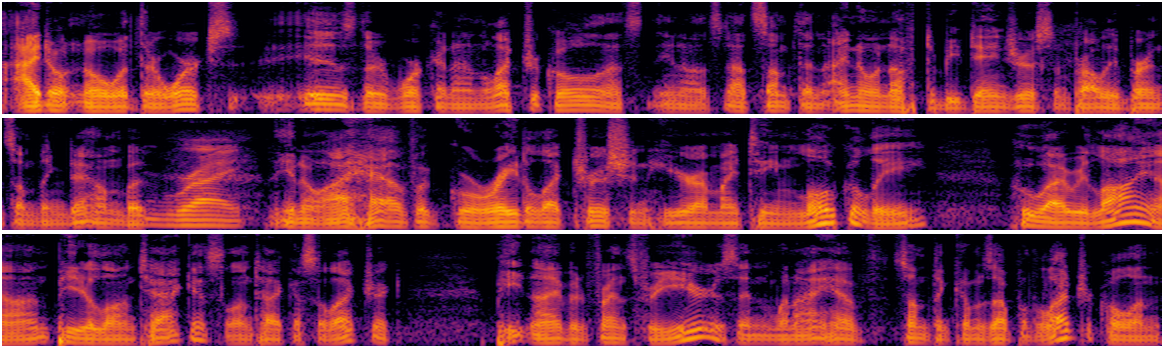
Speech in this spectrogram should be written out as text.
I don't know what their works is. They're working on electrical. That's you know, it's not something I know enough to be dangerous and probably burn something down. But right, you know, I have a great electrician here on my team locally, who I rely on, Peter Lontakis, Lontakis Electric. Pete and I have been friends for years, and when I have something comes up with electrical and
